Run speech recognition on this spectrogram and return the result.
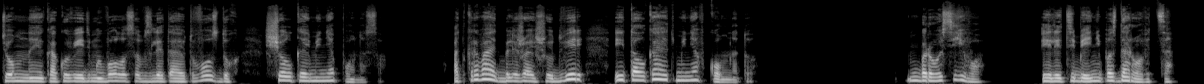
Темные, как у ведьмы, волосы взлетают в воздух, щелкая меня по носу. Открывает ближайшую дверь и толкает меня в комнату. «Брось его, или тебе не поздоровится».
